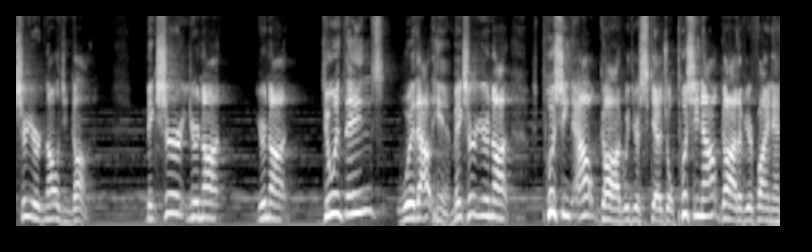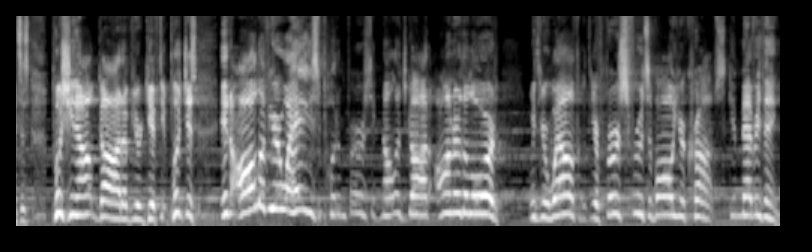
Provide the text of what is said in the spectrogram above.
sure you're acknowledging God. Make sure you're not you're not doing things without him. Make sure you're not pushing out God with your schedule, pushing out God of your finances, pushing out God of your gifting. Put just in all of your ways, put him first. Acknowledge God, honor the Lord with your wealth, with your first fruits of all your crops. Give him everything.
